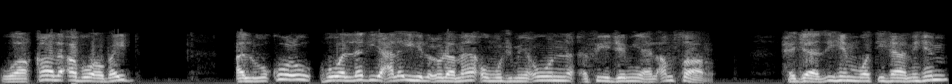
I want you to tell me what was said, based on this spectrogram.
وقال أبو عبيد الوقوع هو الذي عليه العلماء مجمعون في جميع الأمصار حجازهم وتهامهم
